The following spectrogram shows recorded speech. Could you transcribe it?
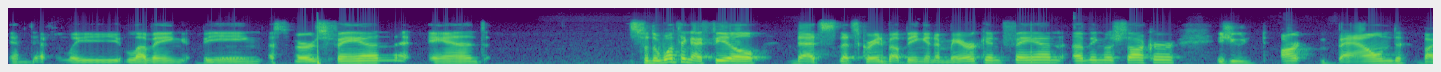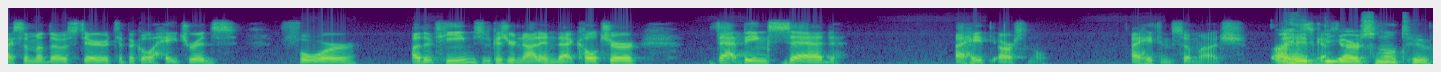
am definitely loving being a Spurs fan. And so the one thing I feel that's that's great about being an American fan of English soccer is you aren't bound by some of those stereotypical hatreds for other teams because you're not in that culture. That being said, I hate the Arsenal. I hate them so much. I hate disgust the Arsenal too.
